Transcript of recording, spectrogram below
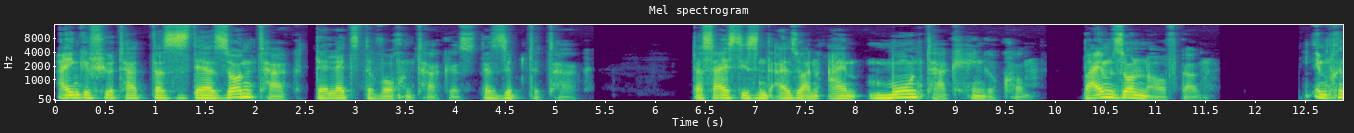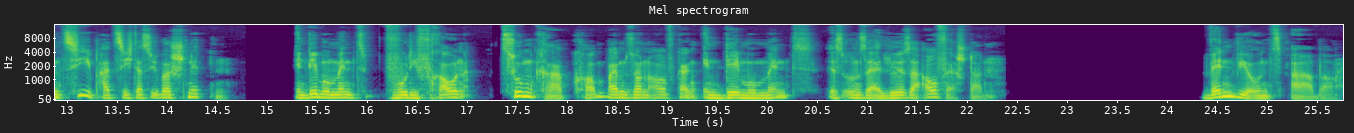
eingeführt hat, dass es der Sonntag der letzte Wochentag ist, der siebte Tag. Das heißt, die sind also an einem Montag hingekommen, beim Sonnenaufgang. Im Prinzip hat sich das überschnitten. In dem Moment, wo die Frauen zum Grab kommen beim Sonnenaufgang, in dem Moment ist unser Erlöser auferstanden. Wenn wir uns aber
